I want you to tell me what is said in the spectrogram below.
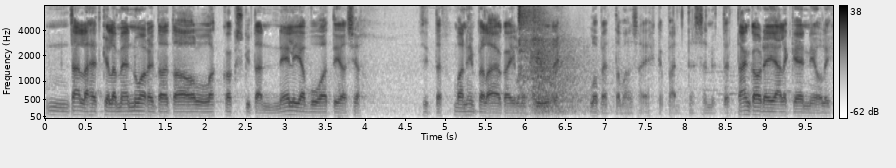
Mm, tällä hetkellä meidän nuorin taitaa olla 24-vuotias ja sitten vanhin pelaaja, joka ilmoitti juuri lopettavansa ehkäpä tässä nyt. Tämän kauden jälkeen niin oli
